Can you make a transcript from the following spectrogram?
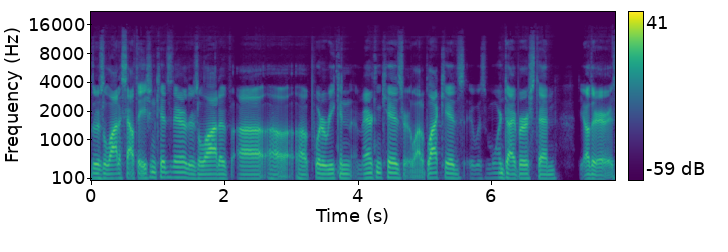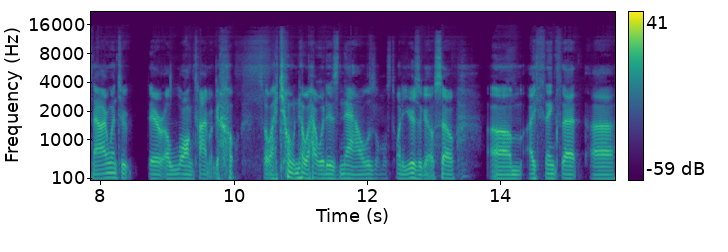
there's a lot of South Asian kids there. There's a lot of uh, uh, uh, Puerto Rican American kids, or a lot of black kids. It was more diverse than the other areas. Now I went to there a long time ago, so I don't know how it is now. It was almost 20 years ago. So um, I think that uh,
